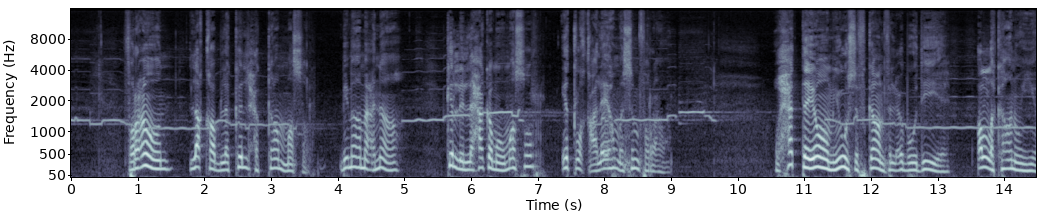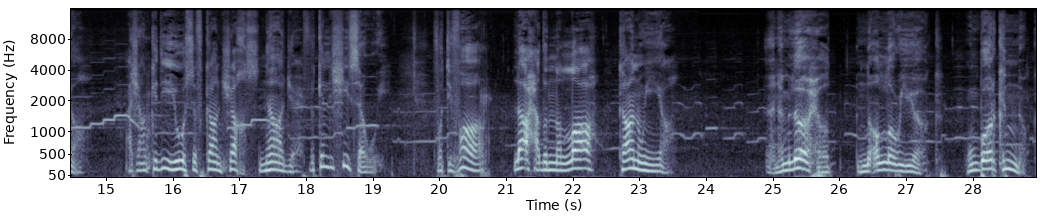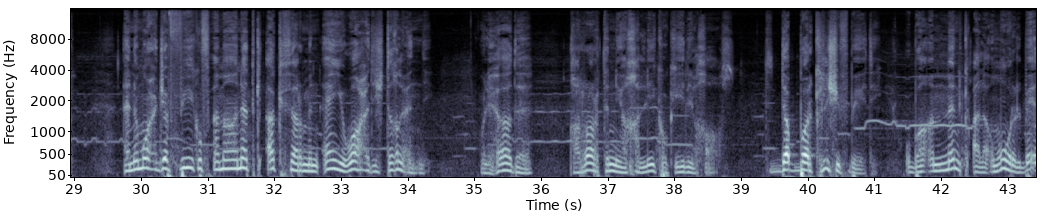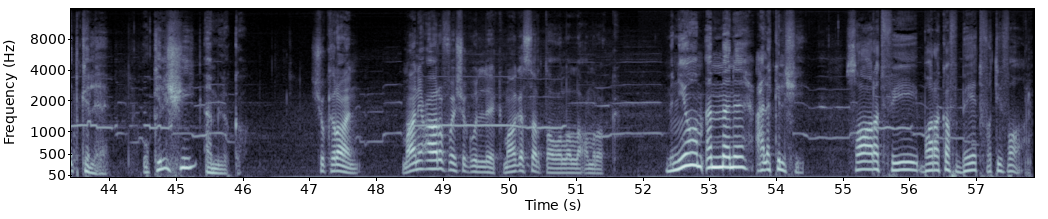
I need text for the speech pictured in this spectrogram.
فرعون لقب لكل حكام مصر. بما معناه كل اللي حكموا مصر يطلق عليهم اسم فرعون. وحتى يوم يوسف كان في العبودية الله كان وياه. عشان كدي يوسف كان شخص ناجح في كل شي يسوي. فوتيفار لاحظ إن الله كان وياه. أنا ملاحظ إن الله وياك ومباركنك أنا معجب فيك وفي أمانتك أكثر من أي واحد يشتغل عندي. ولهذا قررت إني أخليك وكيلي الخاص. تدبر كل شي في بيتي وبأمنك على أمور البيت كلها وكل شي أملكه. شكرا. ماني عارف إيش أقول لك ما قصرت طول الله عمرك. من يوم أمنه على كل شي صارت في بركة في بيت فوتيفار.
